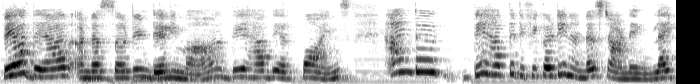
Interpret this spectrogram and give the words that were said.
where they are under certain dilemma, they have their points and uh, they have the difficulty in understanding like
